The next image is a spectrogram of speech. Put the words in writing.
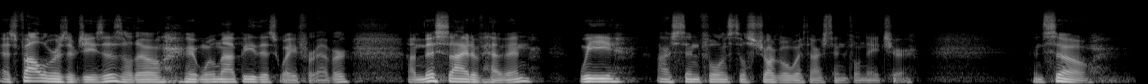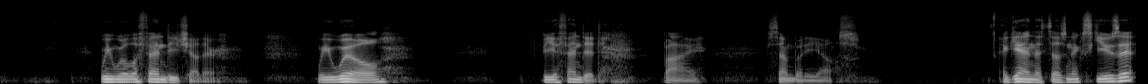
as followers of Jesus, although it will not be this way forever, on this side of heaven, we are sinful and still struggle with our sinful nature. And so, we will offend each other. We will be offended by somebody else. Again, that doesn't excuse it.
